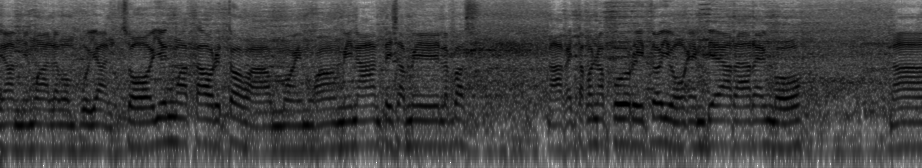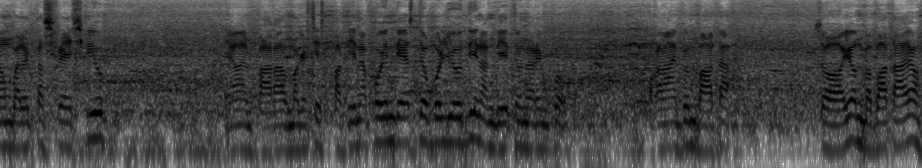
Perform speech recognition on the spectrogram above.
Yan, may mga laman po yan. So, yun mga tao rito, uh, may mukhang minahantay sa may labas. Nakita ko na po rito yung MDRRMO ng Balagtas Rescue. Yan, para mag-assist. Pati na po yung DSWD, nandito na rin po. Pakarami pong bata. So, yun, baba tayo.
